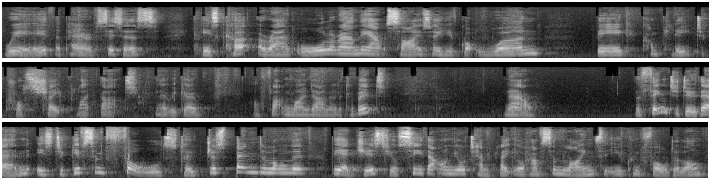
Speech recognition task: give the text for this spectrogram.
with a pair of scissors is cut around all around the outside so you've got one big complete cross shape like that. There we go. I'll flatten mine down a little bit. Now, the thing to do then is to give some folds, so just bend along the, the edges. You'll see that on your template. You'll have some lines that you can fold along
